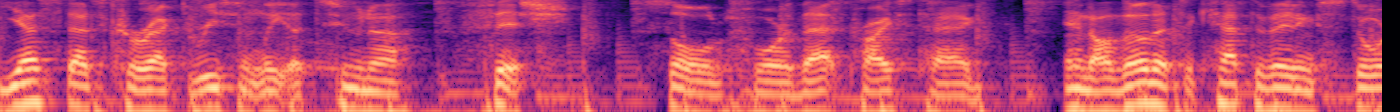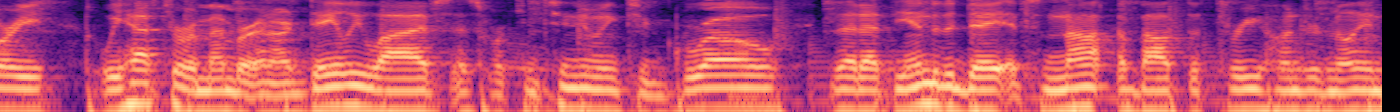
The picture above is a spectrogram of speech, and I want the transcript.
Yes, that's correct. Recently, a tuna fish sold for that price tag and although that's a captivating story, we have to remember in our daily lives as we're continuing to grow that at the end of the day, it's not about the $300 million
